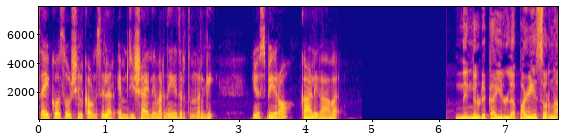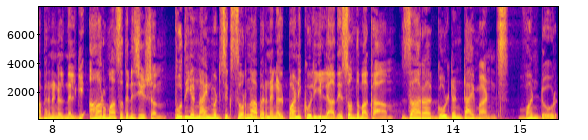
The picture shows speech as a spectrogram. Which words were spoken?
psycho social counsellor M Jisha എന്നിവർ നേതൃത്വം നൽകി. News bureau Kalikavu. നിങ്ങളുടെ കയ്യിലുള്ള പഴയ സ്വർണാഭരണങ്ങൾ നൽകി ആറു മാസത്തിന് ശേഷം പുതിയ നയൻ വൺ സിക്സ് സ്വർണാഭരണങ്ങൾ പണിക്കൂലിയില്ലാതെ സ്വന്തമാക്കാം. സാറ ഗോൾഡൻ ഡയമണ്ട്സ് വണ്ടൂർ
